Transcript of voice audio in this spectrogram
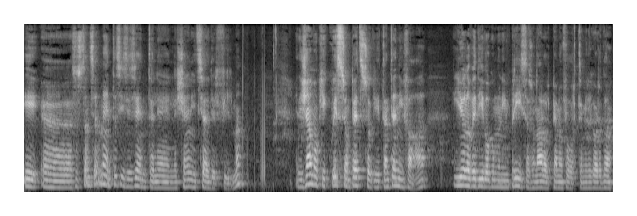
e eh, sostanzialmente sì, si sente le, le, scene iniziali del film. E diciamo che questo è un pezzo che tanti anni fa io lo vedevo come un'impresa suonarlo al pianoforte mi ricordo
